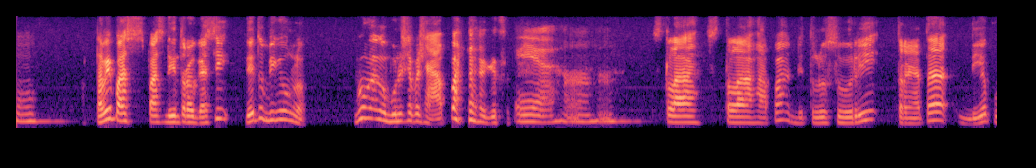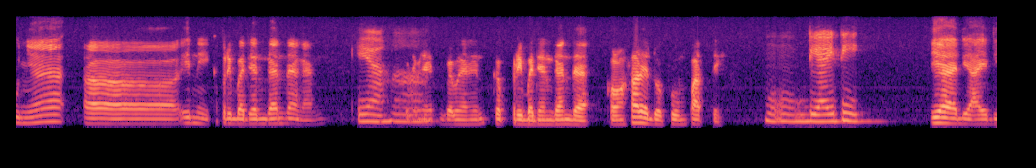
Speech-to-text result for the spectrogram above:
Hmm. tapi pas pas diinterogasi dia tuh bingung loh. Gue nggak ngebunuh siapa-siapa gitu. Iya uh -huh. setelah setelah apa ditelusuri ternyata dia punya uh, ini kepribadian ganda kan? Iya uh. kepribadian, kepribadian ganda. Kalau nggak salah ada 24 deh. Mm di ID iya di ID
